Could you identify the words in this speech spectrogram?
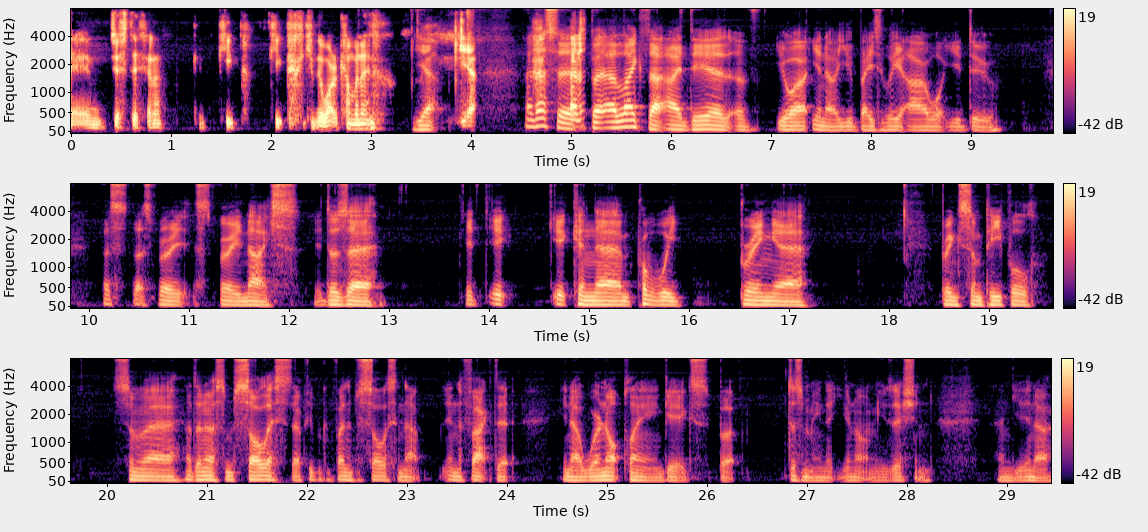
um, just to kind of keep keep keep the work coming in. Yeah, yeah. And that's it. But I like that idea of you are, you know, you basically are what you do. That's that's very it's very nice. It does. Uh, it it it can um, probably bring uh, bring some people some uh, I don't know some solace that people can find some solace in that in the fact that you know we're not playing gigs, but it doesn't mean that you're not a musician, and you know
